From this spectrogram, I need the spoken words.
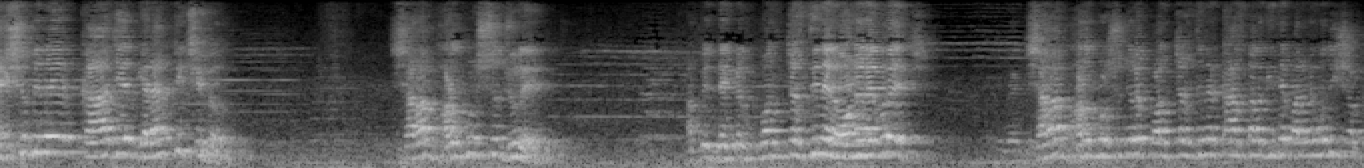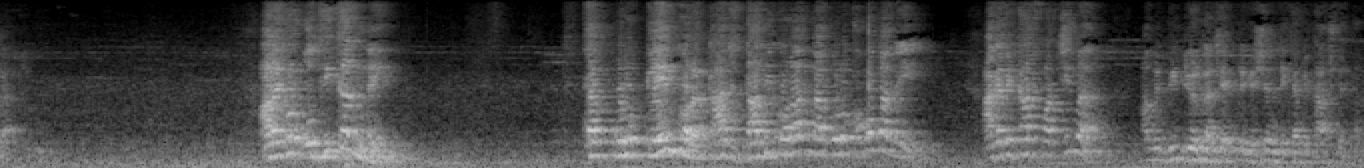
একশো দিনের কাজের গ্যারান্টি ছিল, সারা ভারতবর্ষ জুড়ে। আপনি দেখবেন পঞ্চাশ দিনের অন অ্যাভারেজ সারা ভারতবর্ষ জুড়ে পঞ্চাশ দিনের কাজ তারা দিতে পারবে মোদী সরকার। আর এখন অধিকার নেই। তার কোনো ক্লেম করার কাজ দাবি করার তার কোনো ক্ষমতা নেই। আগে আমি কাজ পাচ্ছি না, আমি ভিডিওর কাছে অ্যাপ্লিকেশন লিখে আমি কাজ পেতাম।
